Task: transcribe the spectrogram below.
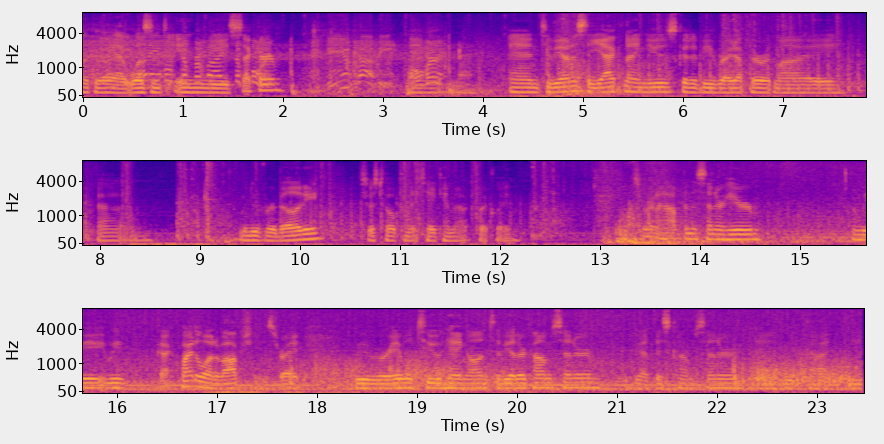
luckily I wasn't in the sector. Um, and to be honest, the Yak 9U is going to be right up there with my um, maneuverability. Just hoping to take him out quickly. So we're going to hop in the center here. And we, we've got quite a lot of options, right? We were able to hang on to the other comm center. We got this comm center, and we've got the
